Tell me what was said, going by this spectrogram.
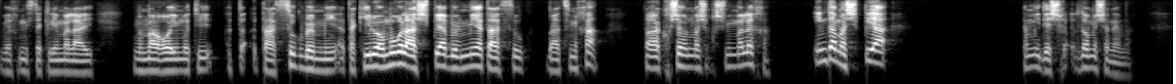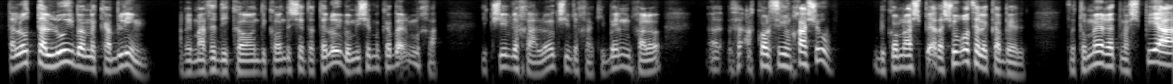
ואיך מסתכלים עליי, ומה רואים אותי, אתה, אתה עסוק במי, אתה כאילו אמור להשפיע במי אתה עסוק, בעצמך. אתה רק חושב על מה שחושבים עליך. אם אתה משפיע, תמיד יש, לא משנה מה. אתה לא תלוי במקבלים. הרי מה זה דיכאון? דיכאון זה שאתה תלוי במי שמקבל ממך. הקשיב לך, לא הקשיב לך, קיבל ממך, לא... הכל סביבך שוב. במקום להשפיע, אתה שוב רוצה לקבל. זאת אומרת, משפיע,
